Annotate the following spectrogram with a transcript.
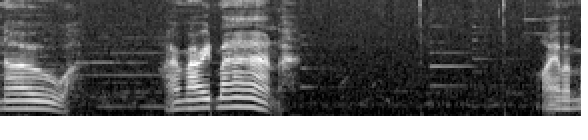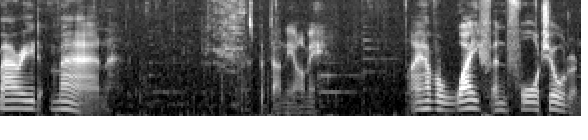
No. I'm a married man. I am a married man. Let's put down the army. I have a wife and four children.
